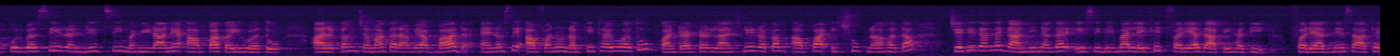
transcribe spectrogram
અપૂર્વસિંહ રણજીતસિંહ મહિડાને આપવા કહ્યું હતું. આ રકમ જમા કરાવ્યા બાદ એનઓસી આપવાનું નક્કી થયું હતું. કોન્ટ્રાક્ટર લાંચની રકમ આપવા ઈચ્છુક ન હતા, જેથી તેમને ગાંધીનગર એસીબીમાં લેખિત ફરિયાદ આપી હતી. ફરિયાદને સાથે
